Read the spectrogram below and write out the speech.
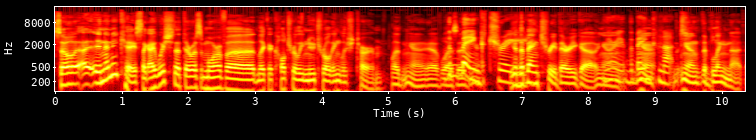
So uh, in any case, like I wish that there was more of a like a culturally neutral English term. What you know, uh, was The it? bank tree. Yeah, the bank tree. There you go. You know, There you- the you know, bank nut. You know, the bling nut.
